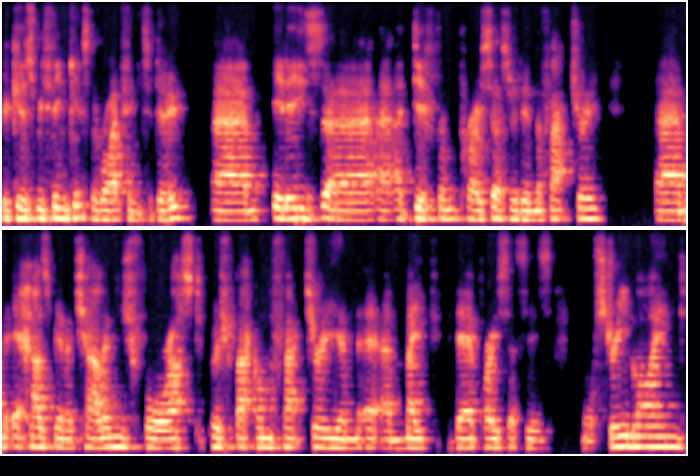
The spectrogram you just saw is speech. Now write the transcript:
because we think it's the right thing to do. Um, it is uh, a different process within the factory. Um, it has been a challenge for us to push back on the factory and, and make their processes more streamlined,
